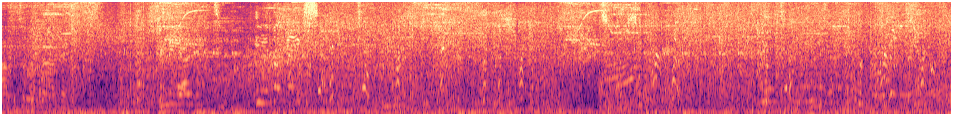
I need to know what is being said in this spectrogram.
Reality, innovation.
